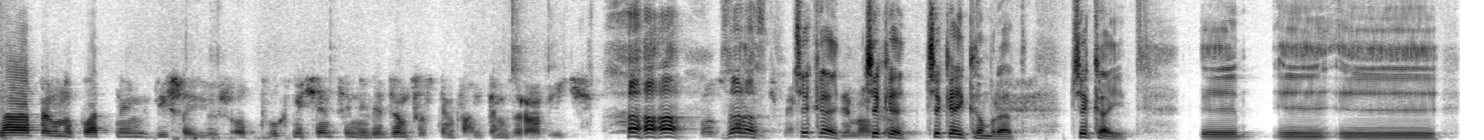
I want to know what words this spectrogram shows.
Na pełnopłatnym wiszę już od dwóch miesięcy, nie wiedzą co z tym fantem zrobić. Pozwolić Zaraz, mnie. czekaj, czekaj, czekaj, kamrat. Czekaj. Y, y, y,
